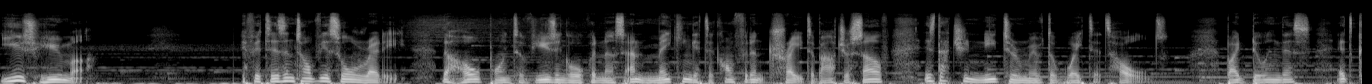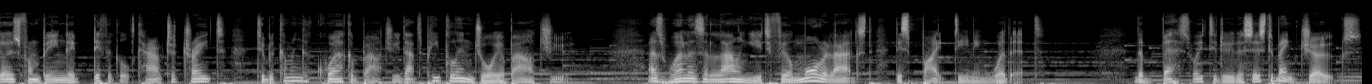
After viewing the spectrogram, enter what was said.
Use humour. If it isn't obvious already, the whole point of using awkwardness and making it a confident trait about yourself is that you need to remove the weight it holds. By doing this, it goes from being a difficult character trait to becoming a quirk about you that people enjoy about you, as well as allowing you to feel more relaxed despite dealing with it. The best way to do this is to make jokes,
